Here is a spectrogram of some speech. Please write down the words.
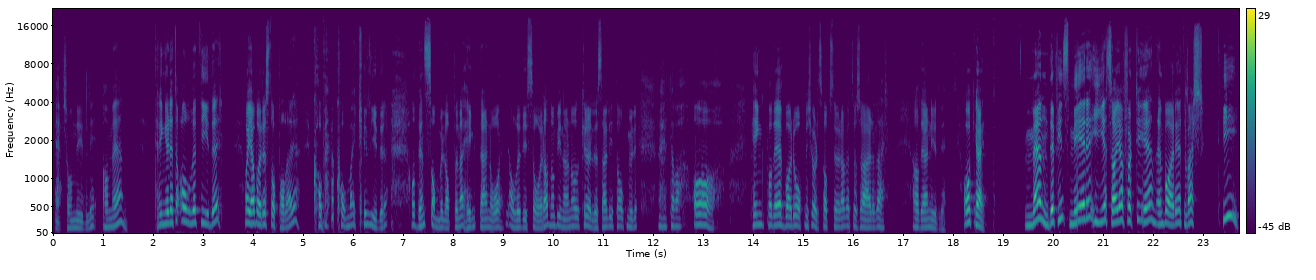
Det er så nydelig. Amen. Trenger det til alle tider. Og jeg bare stoppa der. Jeg kom, jeg kom meg ikke videre. Og den samme lappen har hengt der nå alle disse åra. Nå begynner den å krølle seg litt og alt mulig. Men vet du hva? Åh, Tenk på det. Bare åpne kjøleskapsdøra, vet du, så er det der. Ja, det er nydelig. Ok, Men det fins mer i Jesaja 41 enn bare et vers 10.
